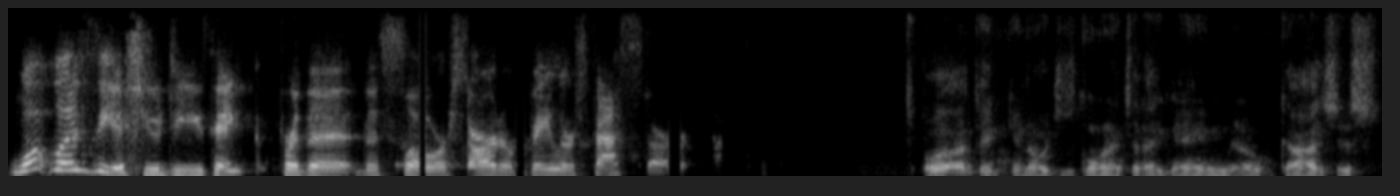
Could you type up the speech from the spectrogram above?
What was the issue, do you think, for the the slower start or Baylor's fast start? Well, I think you know, just going into that game, you know, guys just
